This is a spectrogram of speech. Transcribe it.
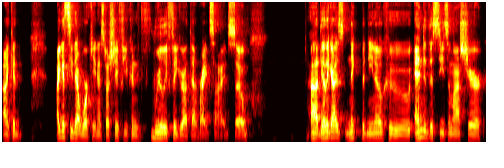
I could I could see that working, especially if you can really figure out that right side. So uh, the other guys, Nick Bonino, who ended the season last year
